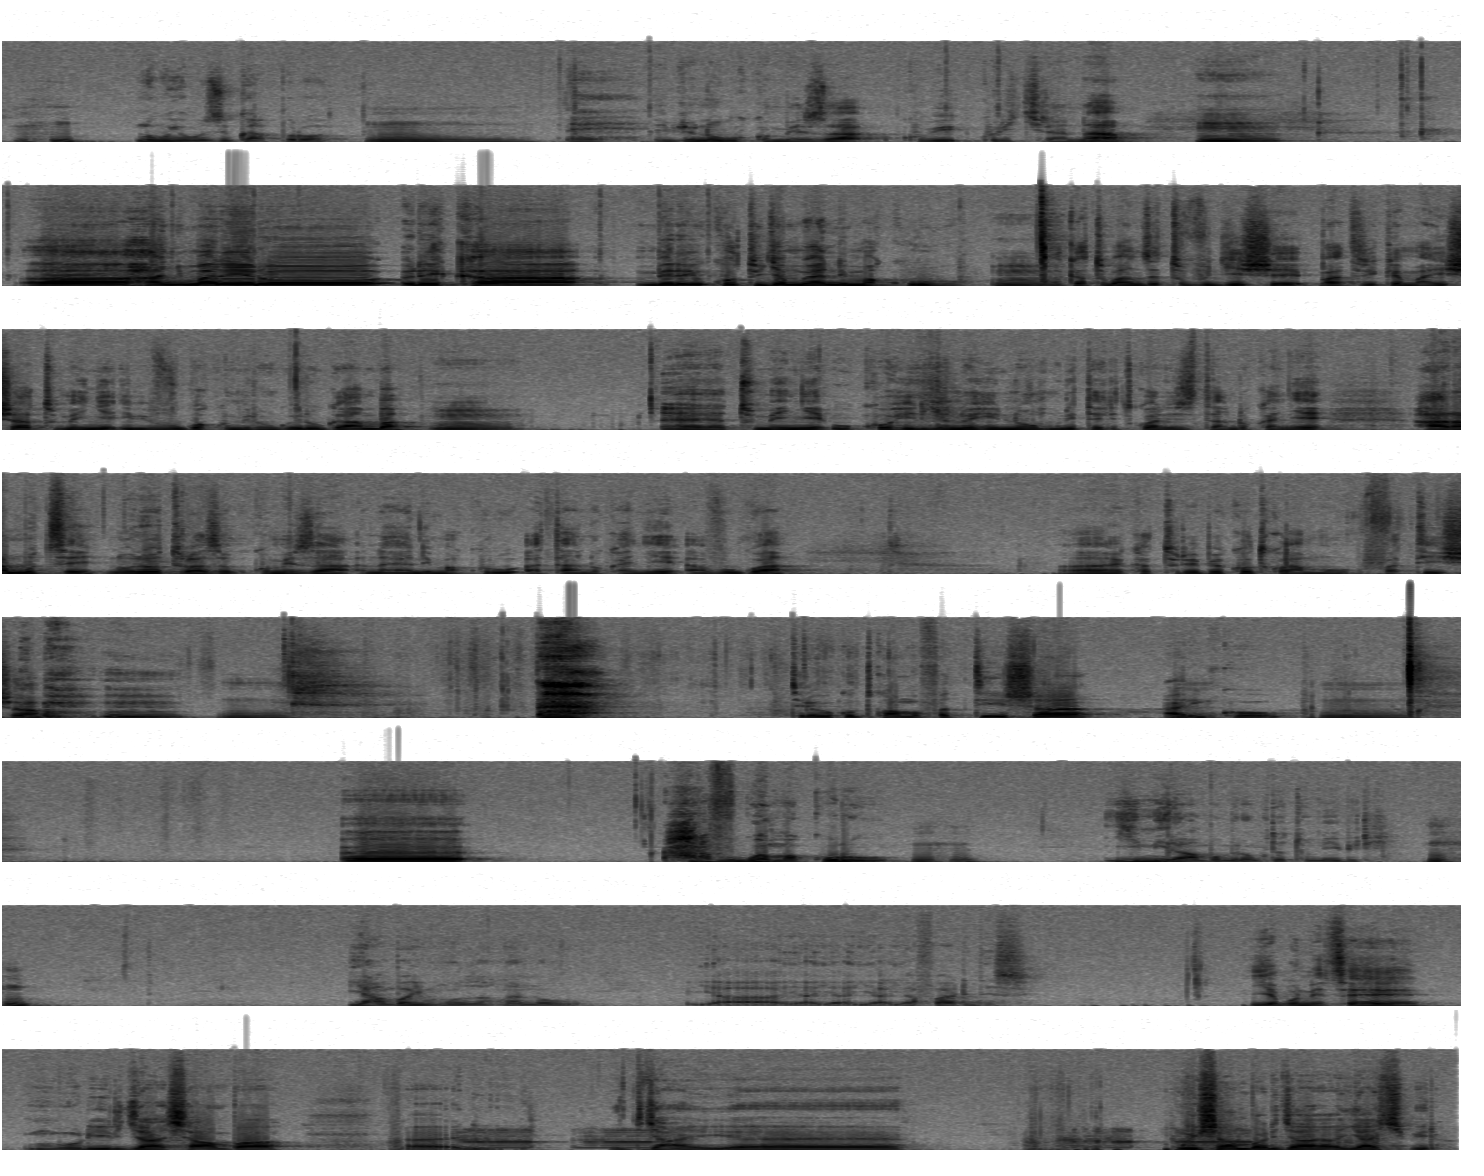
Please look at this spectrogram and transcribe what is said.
n'ubuyobozi bwa polonye Mm. Eh. ibyo ni ugukomeza kubikurikirana Mm. Ah, hanyuma rero reka mbere y'uko tujya mu yandi makuru reka tubanze tuvugishe patrick mahisha tumenye ibivugwa ku mirongo y'urugamba Mm. Eh, tumenye uko hirya no hino muri teritwari zitandukanye haramutse. Noneho turaza gukomeza n'ayandi makuru atandukanye avugwa. Ah, reka turebe ko twamufatisha. Turebe ko twamufatisha ariko eh, haravugwa amakuru y'imirambo mirongo itatu n'ibiri. Mhm. yambaye impuzankano ya ya ya ya, ya FARDC yabonetse hehe? Muri rya shyamba eh, rya eh, mu ishyamba rya ya kibira.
